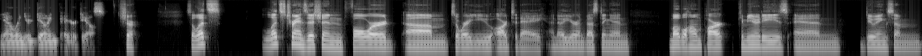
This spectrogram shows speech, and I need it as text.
you know, when you're doing bigger deals. Sure. So let's let's transition forward um, to where you are today. I know you're investing in mobile home park communities and doing some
